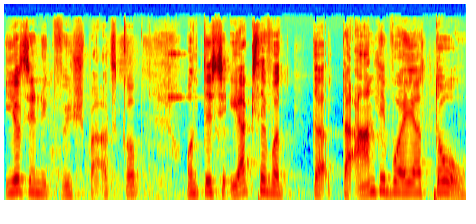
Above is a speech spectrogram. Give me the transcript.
irrsinnig viel Spaß gehabt. Und das Ärgste war, der, der Andi war ja da.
